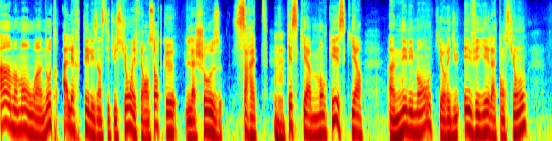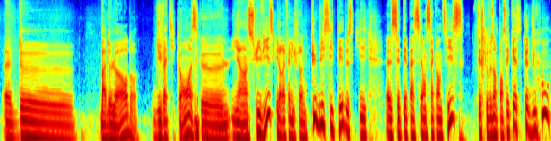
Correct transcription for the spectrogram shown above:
à un moment ou à un autre, alerter les institutions et faire en sorte que la chose s'arrête. Mhm. Qu'est-ce qui a manqué? Est-ce qu'il y a un élément qui aurait dû éveiller l'attention euh, de, bah, de l'ordre, du Vatican. Est-ce qu'il y a un suivi? Est-ce qu'il aurait fallu faire une publicité de ce qui s'était passé en 56 Qu'est-ce que vous en pensez? Qu'est-ce que du coup,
